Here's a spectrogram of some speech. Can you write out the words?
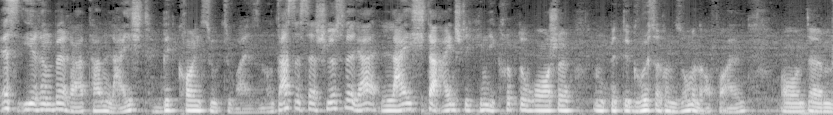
es ihren Beratern leicht, Bitcoin zuzuweisen. Und das ist der Schlüssel, ja, leichter Einstieg in die Kryptobranche und mit größeren Summen auch vor allem. Und ähm,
